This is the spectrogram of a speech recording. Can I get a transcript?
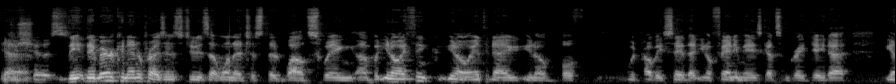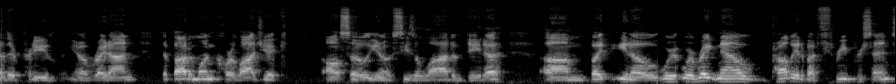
It Yeah. just shows. The, the American Enterprise Institute is that one that just a wild swing. Uh, but you know, I think you know Anthony and I, you know, both would probably say that you know Fannie Mae's got some great data. You know, they're pretty you know right on. The bottom one, CoreLogic, also you know sees a lot of data. Um, but you know, we're, we're right now probably at about three percent.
